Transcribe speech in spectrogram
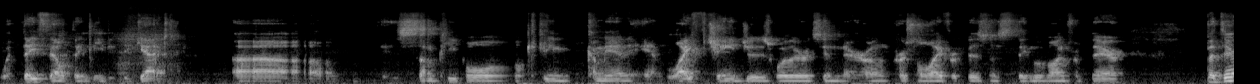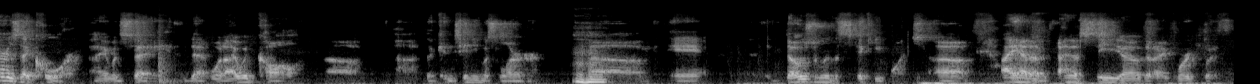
what they felt they needed to get. Uh, some people can come in and life changes, whether it's in their own personal life or business, they move on from there. But there is a core, I would say, that what I would call uh, uh, the continuous learner. Mm-hmm. Um, and those were the sticky ones. Uh, I had a I had a CEO that I worked with.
